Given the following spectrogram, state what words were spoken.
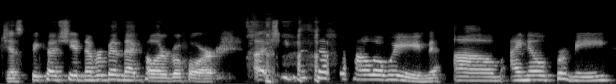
just because she had never been that color before. Uh, she dressed up for Halloween. Um, I know for me,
